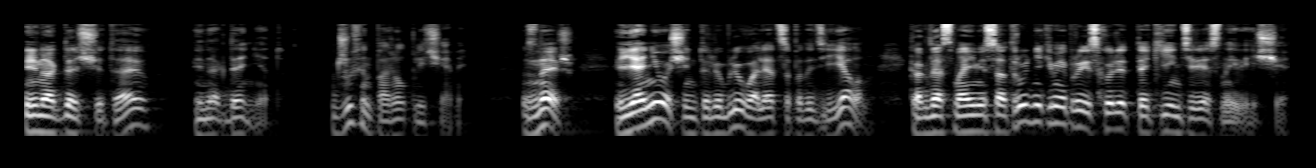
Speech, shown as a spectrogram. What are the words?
«Иногда считаю, иногда нет. Джуфин пожал плечами. Знаешь, я не очень-то люблю валяться под одеялом, когда с моими сотрудниками происходят такие интересные вещи.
